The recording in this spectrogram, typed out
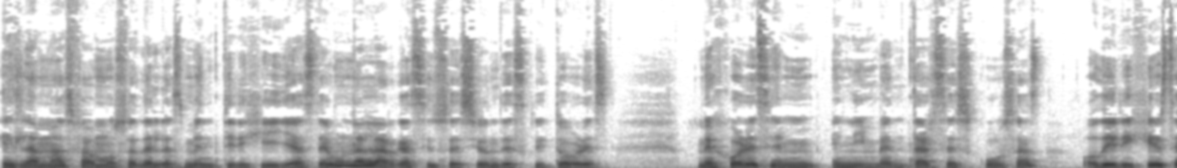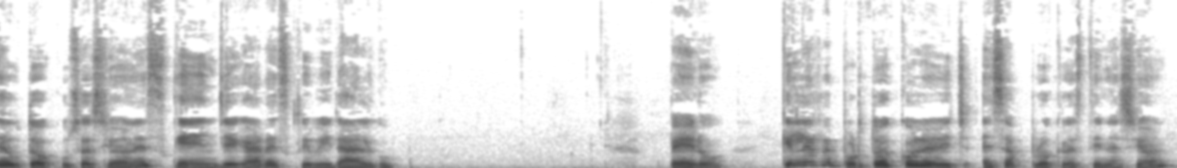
es la más famosa de las mentirijillas de una larga sucesión de escritores, mejores en inventarse excusas o dirigirse a autoacusaciones que en llegar a escribir algo. Pero, ¿qué le reportó a Coleridge esa procrastinación?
